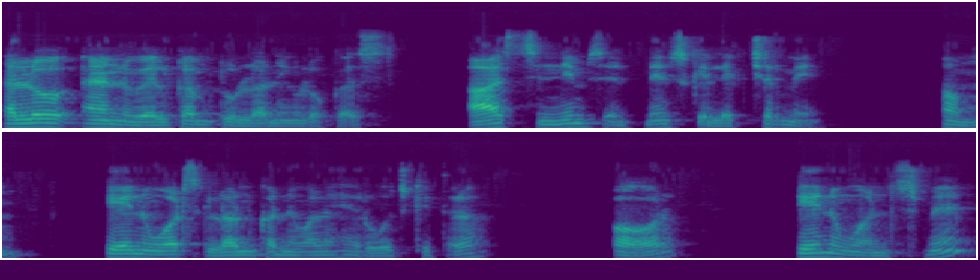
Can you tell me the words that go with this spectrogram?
Hello and welcome to learning locus आज सिनिम सेंटेंस के लेक्चर में हम टेन वर्ड्स लर्न करने वाले हैं रोज की तरह और टेन वर्ड्स में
